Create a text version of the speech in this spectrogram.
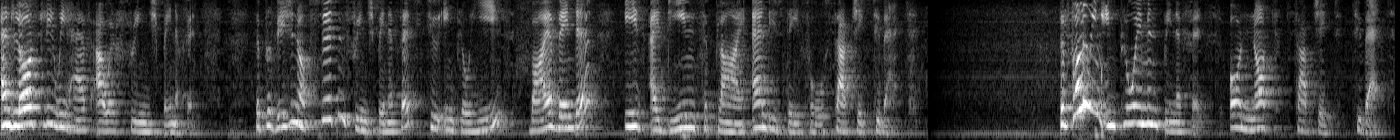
And lastly, we have our fringe benefits the provision of certain fringe benefits to employees by a vendor is a deemed supply and is therefore subject to VAT. The following employment benefits are not subject to VAT.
